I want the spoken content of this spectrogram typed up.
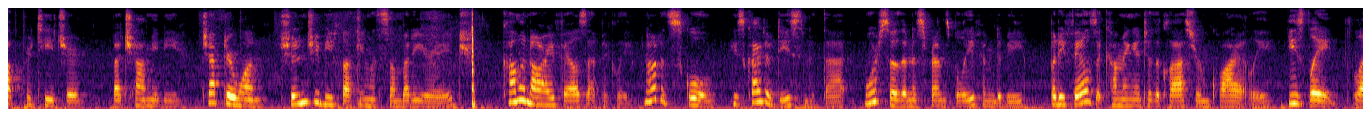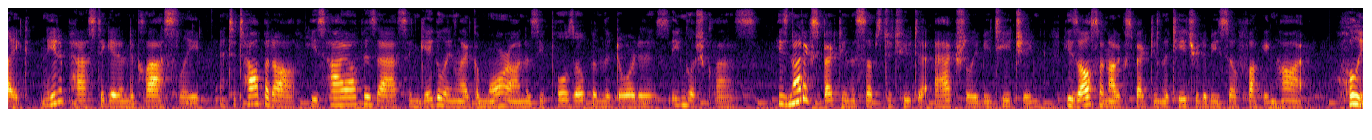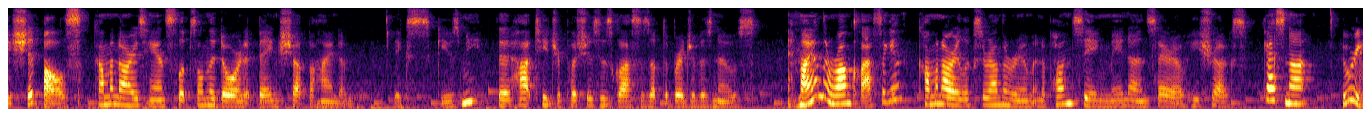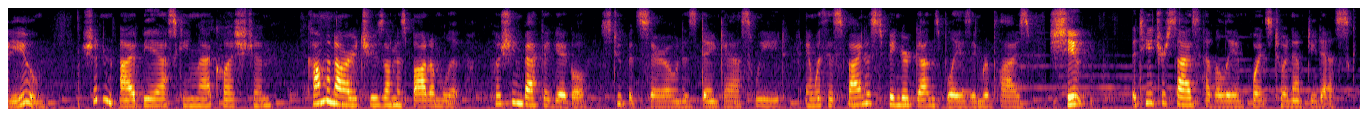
Hot For Teacher by chamibii. Chapter 1 Shouldn't you be fucking with somebody your age? Kaminari fails epically. Not at school. He's kind of decent at that. More so than his friends believe him to be. But he fails at coming into the classroom quietly. He's late, like, need a pass to get into class late. And to top it off, he's high off his ass and giggling like a moron as he pulls open the door to his English class. He's not expecting the substitute to actually be teaching. He's also not expecting the teacher to be so fucking hot. Holy shitballs! Kaminari's hand slips on the door and it bangs shut behind him. Excuse me? The hot teacher pushes his glasses up the bridge of his nose. Am I in the wrong class again? Kaminari looks around the room and upon seeing Mina and Sero, he shrugs. Guess not. Who are you? Shouldn't I be asking that question? Kaminari chews on his bottom lip, pushing back a giggle, stupid Sero and his dank ass weed, and with his finest finger guns blazing, replies, Shoot! The teacher sighs heavily and points to an empty desk.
